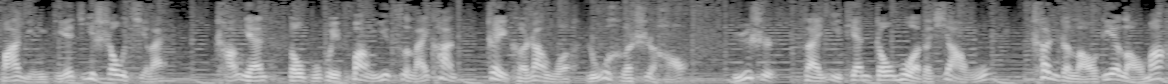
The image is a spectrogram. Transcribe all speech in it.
把影碟机收起来，常年都不会放一次来看，这可让我如何是好？于是，在一天周末的下午。趁着老爹老妈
